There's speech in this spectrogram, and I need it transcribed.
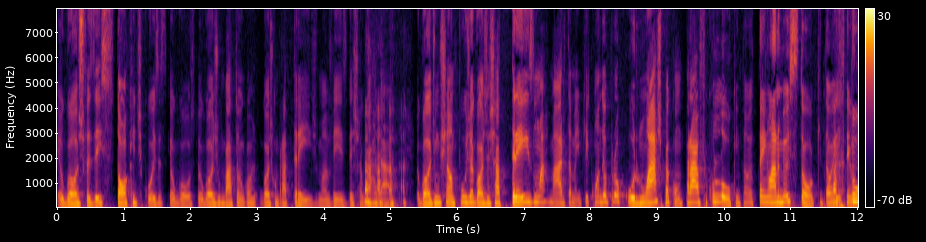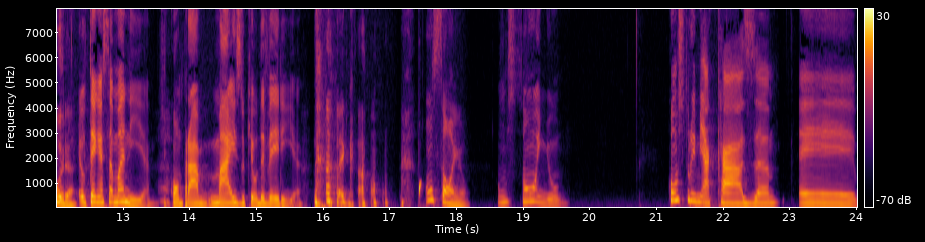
Eu gosto de fazer estoque de coisas que eu gosto. Eu gosto de um batom, eu gosto de comprar três de uma vez, deixar guardado. eu gosto de um shampoo, já gosto de deixar três no armário também. Porque quando eu procuro, não acho para comprar, eu fico louco. Então eu tenho lá no meu estoque. Então eu tenho, eu tenho essa mania de comprar mais do que eu deveria. Legal. Um sonho. Um sonho. Construir minha casa, é,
